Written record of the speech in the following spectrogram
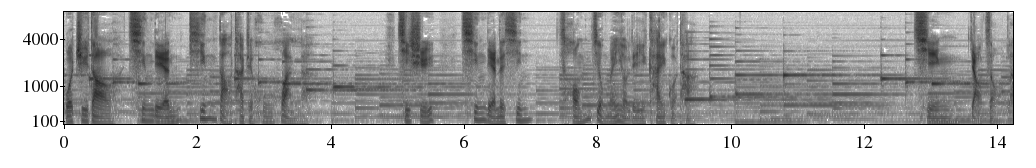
我知道青莲听到他这呼唤了。其实，青莲的心从就没有离开过他。青要走了，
